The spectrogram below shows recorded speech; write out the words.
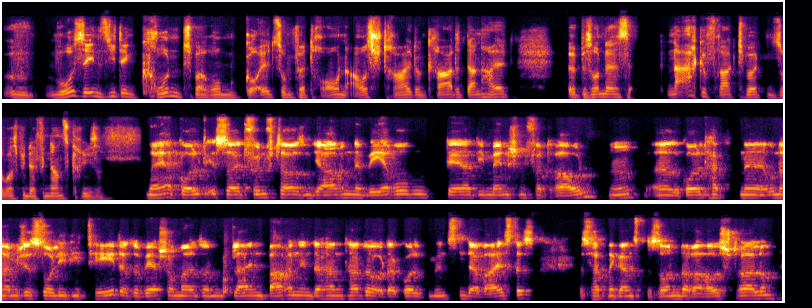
wo sehen Sie den Grund, warum Gold ein Vertrauen ausstrahlt und gerade dann halt besonders nachgefragt wird in sowas wie der Finanzkrise? Naja, Gold ist seit 5000 Jahren eine Währung, der die Menschen vertrauen. Ne? Also Gold hat eine unheimliche Solidität. Also wer schon mal so einen kleinen Barren in der Hand hatte oder Goldmünzen, der weiß das. Das hat eine ganz besondere Ausstrahlung.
